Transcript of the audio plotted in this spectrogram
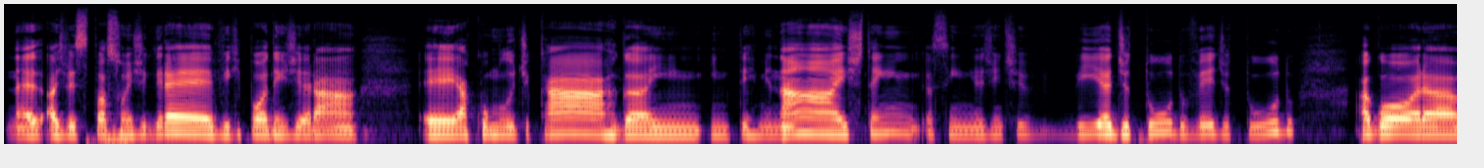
né, às vezes situações de greve que podem gerar é, acúmulo de carga em, em terminais, tem, assim, a gente via de tudo, vê de tudo. Agora,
